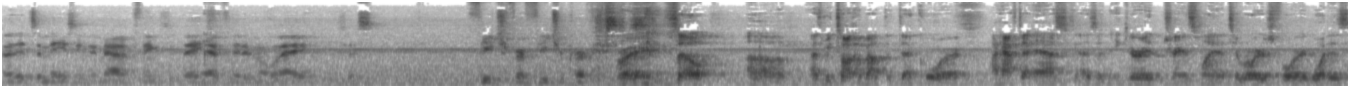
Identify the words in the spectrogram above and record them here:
uh, it's amazing the amount of things that they have hidden away. Just future for future purposes. Right. So, um, as we talk about the decor, I have to ask, as an ignorant transplant to Royersford, what is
